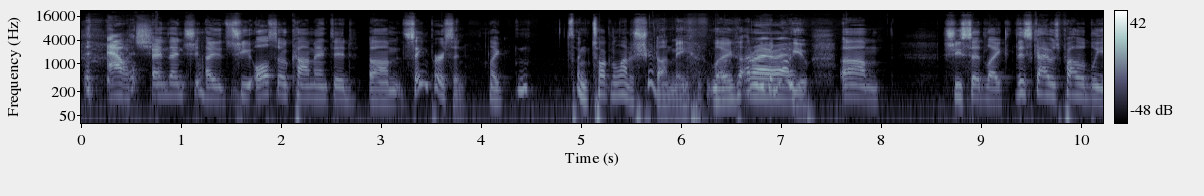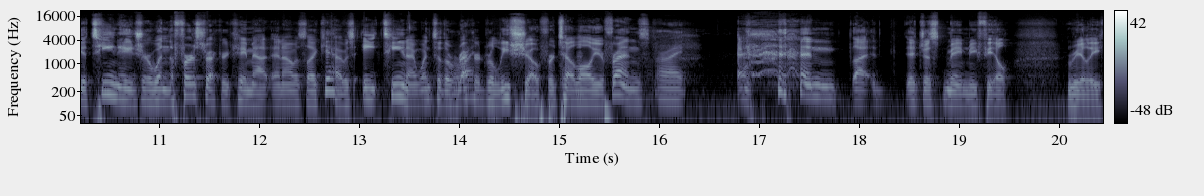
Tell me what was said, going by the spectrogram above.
ouch. And then she I, she also commented, um, same person, like "Hmm, it's like talking a lot of shit on me. Like I don't Right, even know right. you. Um, she said like this guy was probably a teenager when the first record came out, and I was like, yeah, I was 18. I went to the record release show for Tell All Your Friends, All right. and uh, it just made me feel really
